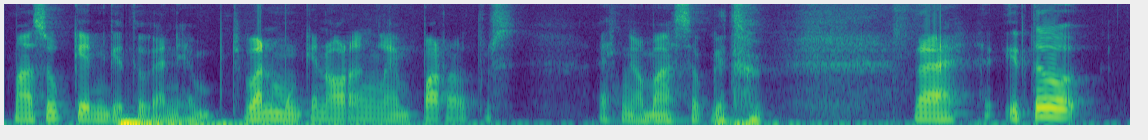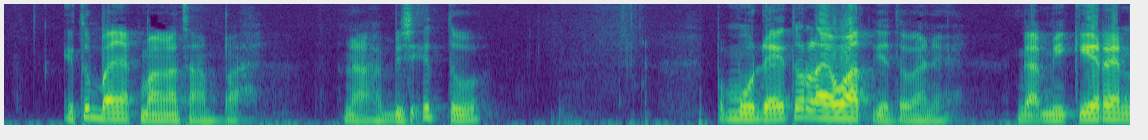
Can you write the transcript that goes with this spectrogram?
masukin gitu kan ya. Cuman mungkin orang lempar terus eh nggak masuk gitu. Nah itu itu banyak banget sampah. Nah habis itu pemuda itu lewat gitu kan ya. Nggak mikirin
